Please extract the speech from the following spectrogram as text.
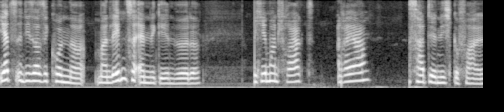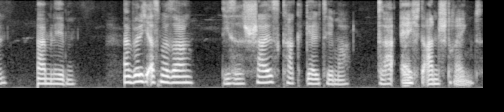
jetzt in dieser Sekunde mein Leben zu Ende gehen würde, mich jemand fragt, Andrea, was hat dir nicht gefallen in deinem Leben? Dann würde ich erstmal sagen, dieses scheiß Kack-Geldthema. Das war echt anstrengend.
